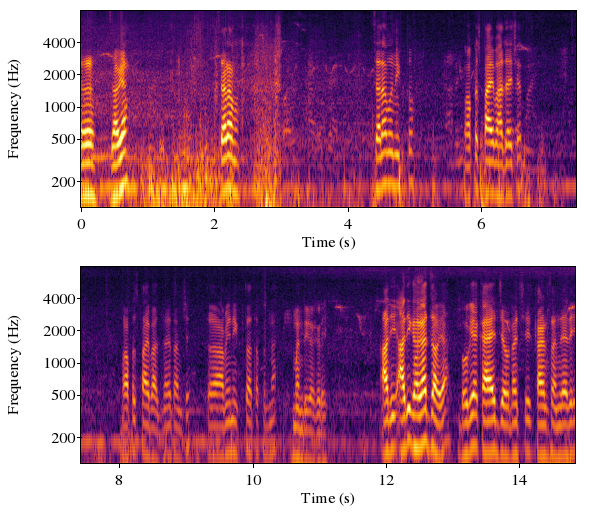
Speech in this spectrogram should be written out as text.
तर जाऊया. चला मग. चला मग निघतो. वापस पाय भाजायचे वापस पाय भाजणार आहेत आमचे. तर आम्ही निघतो आता पुन्हा मंदिराकडे. आधी आधी घरात जाऊया. बघूया काय आहेत जेवणाचे कारण संध्याकाळी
